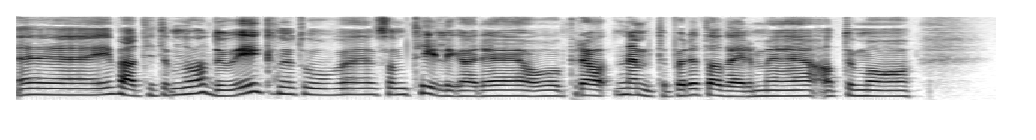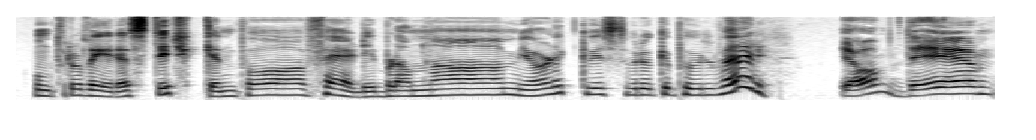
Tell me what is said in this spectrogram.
uh, Jeg vet ikke om det var du, Knut Ove, som tidligere nevnte på dette der med at du må kontrollere styrken på ferdigblanda mjølk hvis du bruker pulver? Ja, det,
